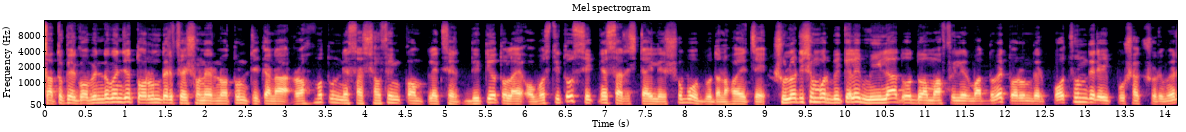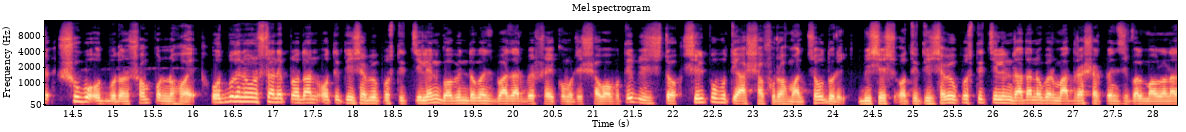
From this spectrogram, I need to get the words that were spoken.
সাতকের গোবিন্দগঞ্জে তরুণদের ফ্যাশনের নতুন ঠিকানা রহমতুন্নেসা শপিং কমপ্লেক্সের দ্বিতীয় তলায় অবস্থিত সিগনেচার স্টাইলের শুভ উদ্বোধন হয়েছে। ষোলো ডিসেম্বর বিকেলে মিলাদ ও দোয়া মাহফিলের মাধ্যমে তরুণদের পছন্দের এই পোশাক শোরুমের শুভ উদ্বোধন সম্পন্ন হয়। উদ্বোধনী অনুষ্ঠানে প্রধান অতিথি হিসেবে উপস্থিত ছিলেন গোবিন্দগঞ্জ বাজার ব্যবসায়ী কমিটির সভাপতি বিশিষ্ট শিল্পপতি আশরাফুর রহমান চৌধুরী। বিশেষ অতিথি হিসেবে উপস্থিত ছিলেন রাধানগর মাদ্রাসার প্রিন্সিপাল মাওলানা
